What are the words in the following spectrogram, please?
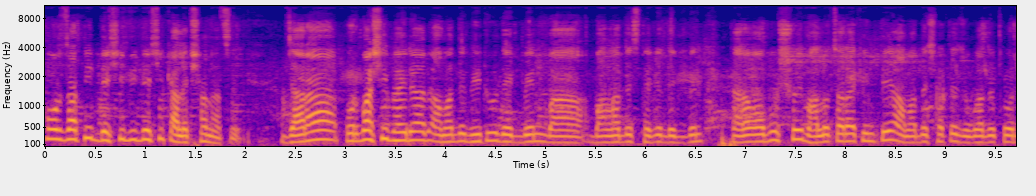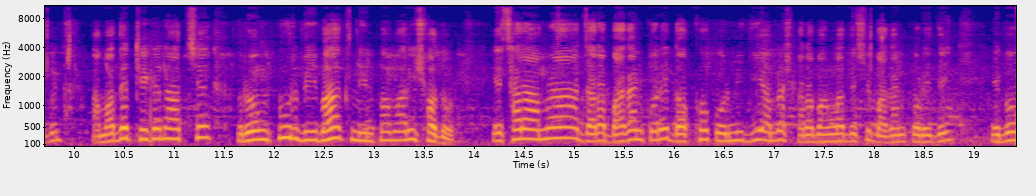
প্রজাতির দেশি বিদেশি কালেকশন আছে। যারা প্রবাসী ভাইরা আমাদের ভিডিও দেখবেন বা বাংলাদেশ থেকে দেখবেন, তারা অবশ্যই ভালো চারা কিনতে আমাদের সাথে যোগাযোগ করবেন। আমাদের ঠিকানা হচ্ছে রংপুর বিভাগ, নীলফামারী সদর। এছাড়া আমরা যারা বাগান করে, দক্ষ কর্মী দিয়ে আমরা সারা বাংলাদেশে বাগান করে দেই এবং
